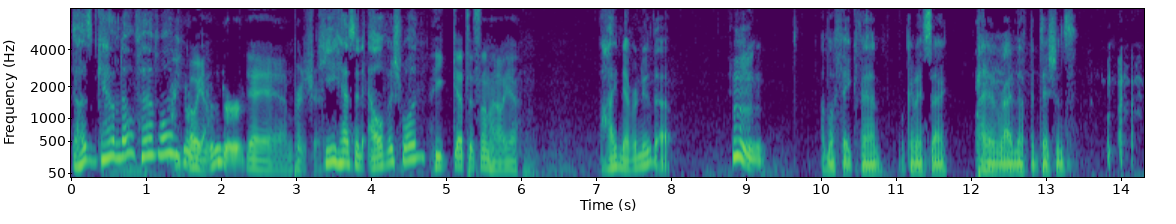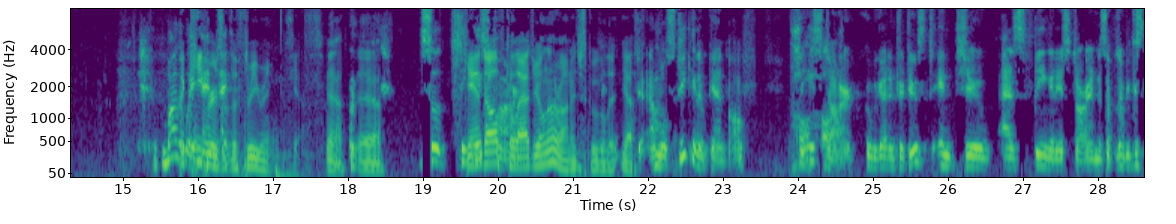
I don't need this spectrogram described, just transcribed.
Does Gandalf have one? don't Oh yeah, remember. yeah, yeah, yeah. I'm pretty sure He has an elvish one. he gets it somehow. Yeah, I never knew that. Hmm. I'm a fake fan. What can I say? I didn't write enough petitions. By the, the way, keepers and- of the three rings. Yes, Yeah, yeah. so the Gandalf, Istar- Galadriel, and Elrond. I just googled it. Yes. Yeah, well, speaking of Gandalf, the oh, oh, Istar, who we got introduced into as being an Istar in this episode, because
